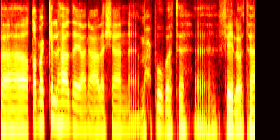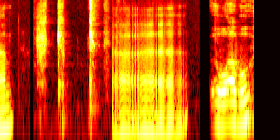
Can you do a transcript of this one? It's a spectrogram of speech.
فطبعا كل هذا يعني علشان محبوبته آه، فيلوتان وأبوه؟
